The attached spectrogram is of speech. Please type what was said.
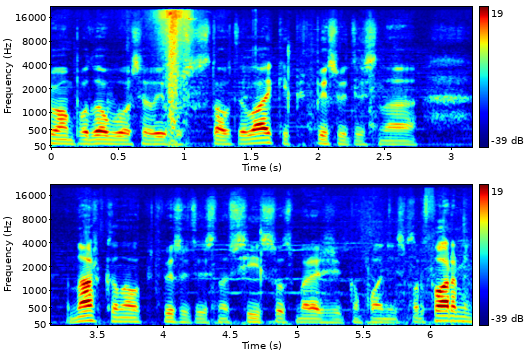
Якщо вам подобався випуск, ставте лайки, підписуйтесь на наш канал, підписуйтесь на всі соцмережі компанії Smart Farming.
